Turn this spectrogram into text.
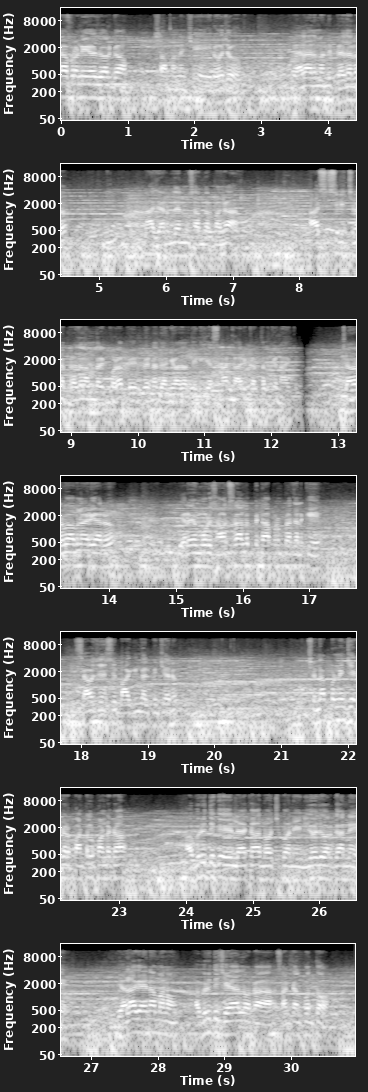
పిఠాపురం నియోజకవర్గం సంబంధించి ఈరోజు వేలాది మంది ప్రజలు నా జన్మదినం సందర్భంగా ఆశీస్సులు ఇచ్చిన ప్రజలందరికీ కూడా పేరు పేరున ధన్యవాదాలు తెలియజేస్తున్నా కార్యకర్తలకి నాయకులు చంద్రబాబు నాయుడు గారు ఇరవై మూడు సంవత్సరాలు పిఠాపురం ప్రజలకి సేవ చేసి భాగ్యం కల్పించారు. చిన్నప్పటి నుంచి ఇక్కడ పంటల పండగ అభివృద్ధికి లేక నోచుకొని నియోజకవర్గాన్ని ఎలాగైనా మనం అభివృద్ధి చేయాలని ఒక సంకల్పంతో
